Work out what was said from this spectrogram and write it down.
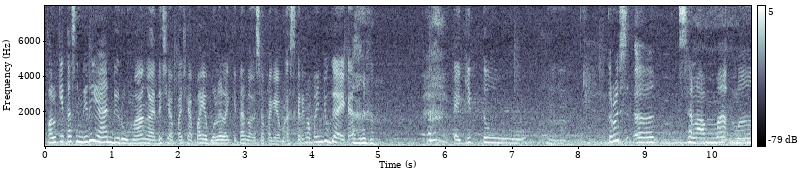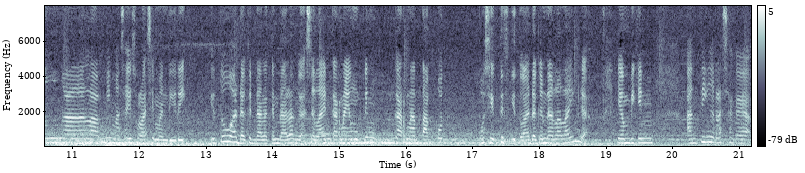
Kalau kita sendirian di rumah nggak ada siapa-siapa ya boleh lah kita nggak usah pakai masker. Ngapain juga ya kan? Kayak gitu. Hmm. terus eh, selama mengalami masa isolasi mandiri itu ada kendala-kendala nggak? Selain karena yang mungkin karena takut positif gitu ada kendala lain nggak? Yang bikin anti ngerasa kayak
